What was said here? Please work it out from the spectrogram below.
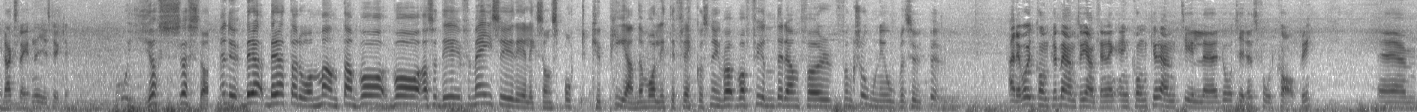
i dagsläget nio stycken. Åh jösses då! Men du, ber, berätta då om Mantan. Vad, vad, alltså det för mig så är det liksom sportkupén. Den var lite fräck och snygg. Vad, vad fyllde den för funktion i Opels utbud? Ja, det var ett komplement och egentligen en, en konkurrent till eh, dåtidens Ford Capri. Ehm,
